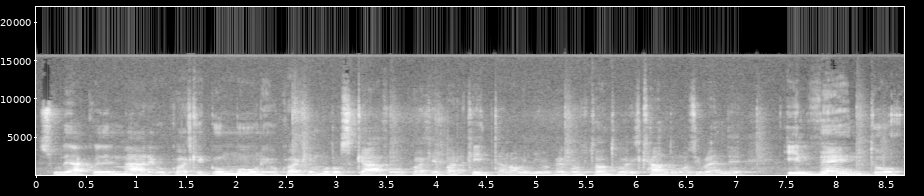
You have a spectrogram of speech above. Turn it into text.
sulle acque del mare con qualche gommone, con qualche motoscafo, con qualche barchetta, no? quindi soltanto con il caldo quando si prende il vento,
